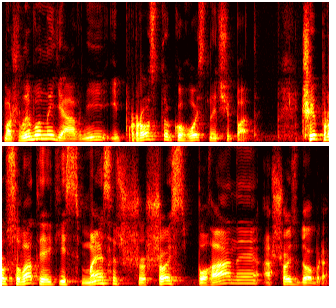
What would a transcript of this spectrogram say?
можливо, неявні і просто когось не чіпати. Чи просувати якийсь меседж, що щось погане, а щось добре.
